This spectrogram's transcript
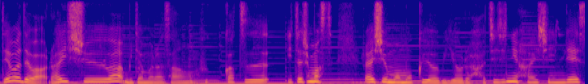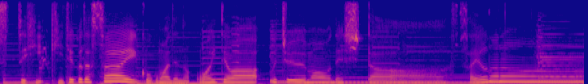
ではでは来週は三田村さん復活いたします。来週も木曜日夜8時に配信です。ぜひ聞いてください。ここまでのお相手は宇宙魔王でした。さようなら。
